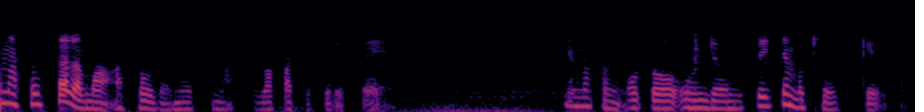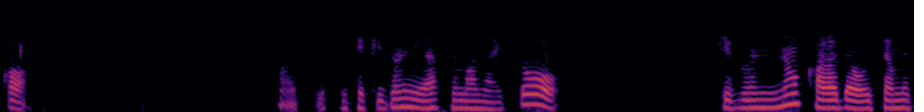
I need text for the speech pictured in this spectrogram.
まあ、そしたら、まあ、そうだねってなって分かってくれて、で、まあ、その音、音量についても気をつけるとか、まあ、適度に休まないと、自分の体を痛めつ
